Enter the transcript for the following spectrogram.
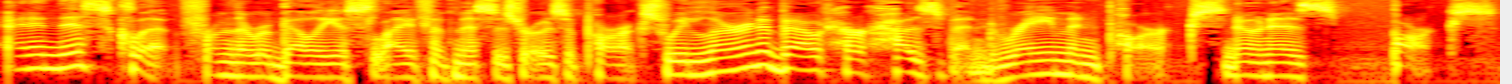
And in this clip from the rebellious life of Mrs. Rosa Parks, we learn about her husband, Raymond Parks, known as Parks.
